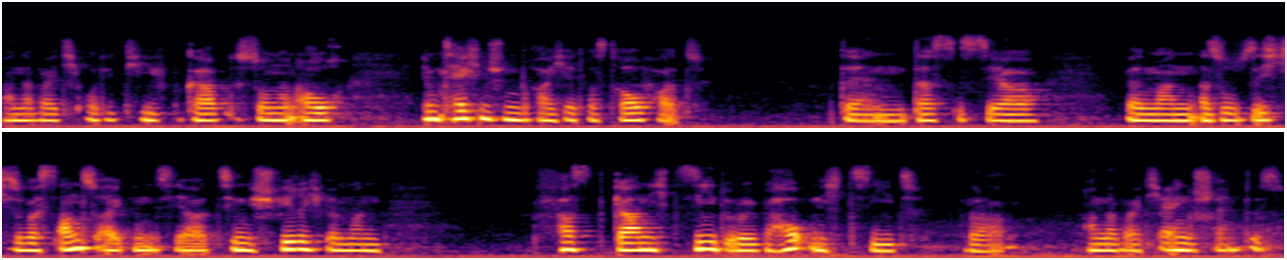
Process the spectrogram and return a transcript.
anderweitig auditiv begabt ist, sondern auch im technischen Bereich etwas drauf hat. Denn das ist ja, wenn man, also sich sowas anzueignen, ist ja ziemlich schwierig, wenn man fast gar nichts sieht oder überhaupt nichts sieht oder anderweitig eingeschränkt ist.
